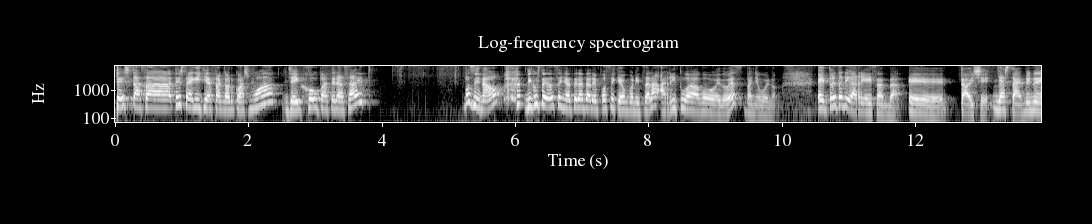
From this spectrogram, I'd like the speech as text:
testa za, testa egitea zan gaurko asmoa, J-Hope atera zait. Pozi nao, nik uste edo zein ateratare pozik egon bonitzala, arrituago edo ez, baina bueno entretani garria izan da. E, ta hoxe, jazta, hemen e,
